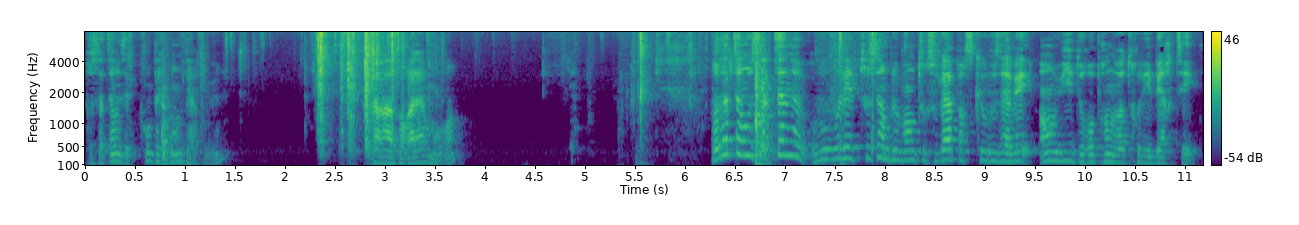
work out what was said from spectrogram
Pour certains, vous êtes complètement perdu. Hein, par rapport à l'amour. Hein. Pour certains ou certaines, vous voulez tout simplement tout cela parce que vous avez envie de reprendre votre liberté.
